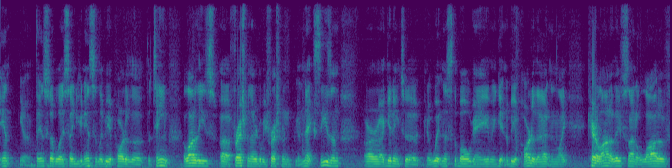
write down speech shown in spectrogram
in, you know the NCAA saying you can instantly be a part of the, the team. A lot of these uh, freshmen that are going to be freshmen you know, next season are uh, getting to you know, witness the bowl game and getting to be a part of that. And like Carolina, they've signed a lot of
